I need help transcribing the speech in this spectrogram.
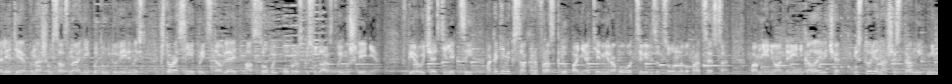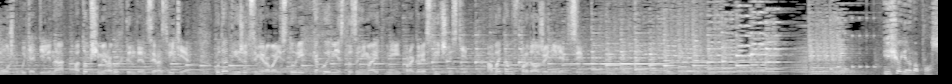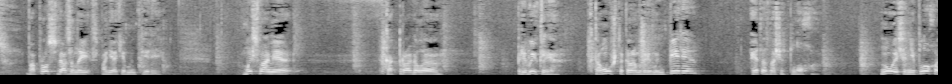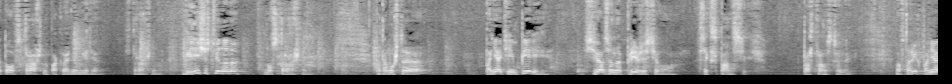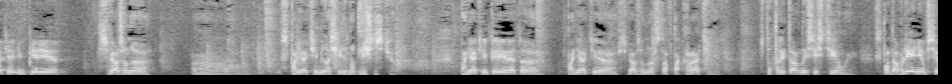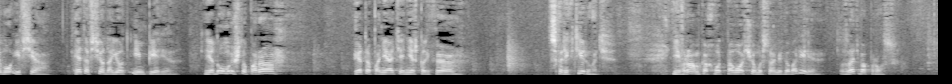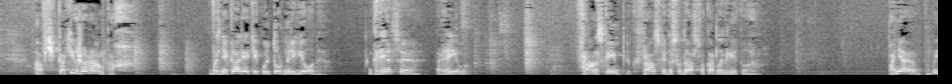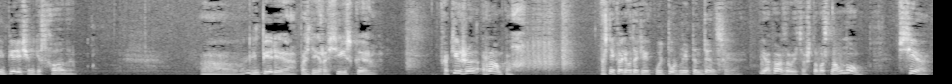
Столетия в нашем сознании бытует уверенность, что Россия представляет особый образ государства и мышления. В первой части лекции академик Сахаров раскрыл понятие мирового цивилизационного процесса. По мнению Андрея Николаевича, история нашей страны не может быть отделена от общемировых тенденций развития. Куда движется мировая история и какое место занимает в ней прогресс личности? Об этом в продолжении лекции. Еще один вопрос вопрос, связанный с понятием империи. Мы с вами, как правило, привыкли к тому, что когда мы говорим «империя», это значит плохо. Ну, если не плохо, то страшно, по крайней мере. Страшно. Величественно, но страшно. Потому что понятие империи связано прежде всего с экспансией пространственной. Во-вторых, понятие империи – связано э, с понятиями насилия над личностью. Понятие империи – это понятие, связано с автократией, с тоталитарной системой, с подавлением всего и вся. Это все дает империя. Я думаю, что пора это понятие несколько скорректировать. И в рамках вот того, о чем мы с вами говорили, задать вопрос. А в каких же рамках возникали эти культурные регионы. Греция, Рим, Франское, Франское государство Карла Великого, империя Чингисхана, а, империя позднее российская. В каких же рамках возникали вот эти культурные тенденции? И оказывается, что в основном все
